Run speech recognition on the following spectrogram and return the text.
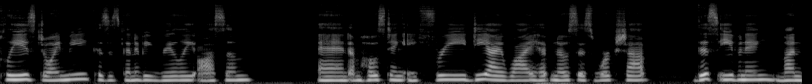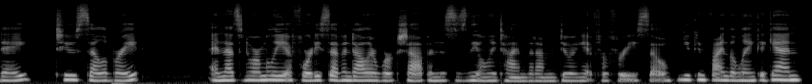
please join me because it's going to be really awesome. And I'm hosting a free DIY hypnosis workshop this evening, Monday, to celebrate. And that's normally a $47 workshop, and this is the only time that I'm doing it for free. So you can find the link again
